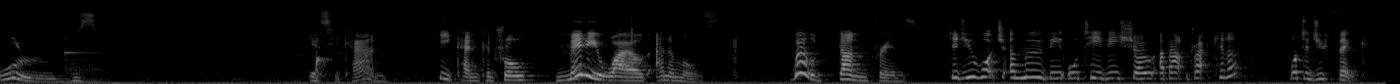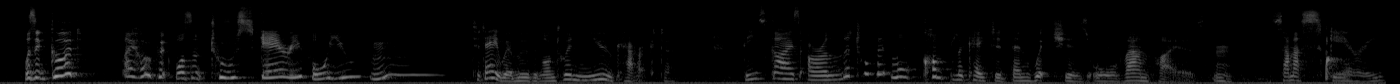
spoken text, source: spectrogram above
wolves? Yes, he can. He can control many wild animals. Well done, friends. Did you watch a movie or TV show about Dracula? What did you think? Was it good? I hope it wasn't too scary for you. Mm. Today we're moving on to a new character. These guys are a little bit more complicated than witches or vampires. Mm. Some are scary,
